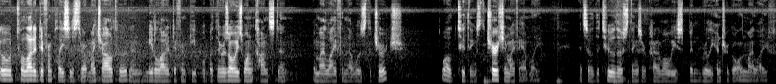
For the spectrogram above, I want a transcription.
go to a lot of different places throughout my childhood and meet a lot of different people, but there was always one constant in my life, and that was the church. Well, two things the church and my family. And so the two of those things are kind of always been really integral in my life.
